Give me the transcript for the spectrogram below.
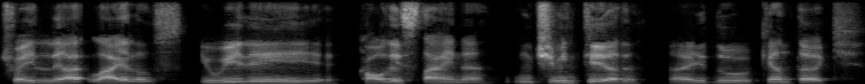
Trey Lyles e Willie Cauley-Steiner. Um time inteiro aí do Kentucky.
